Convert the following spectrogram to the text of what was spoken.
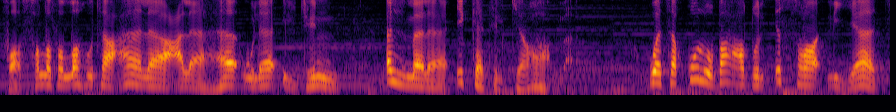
فسلط الله تعالى على هؤلاء الجن الملائكة الكرام. وتقول بعض الإسرائيليات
